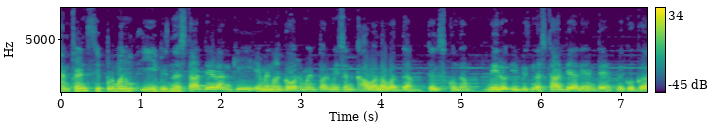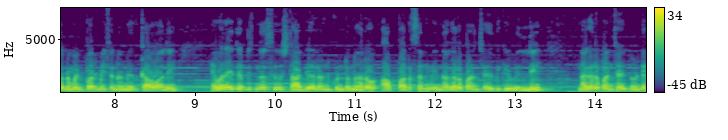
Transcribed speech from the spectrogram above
అండ్ ఫ్రెండ్స్ ఇప్పుడు మనం ఈ బిజినెస్ స్టార్ట్ చేయడానికి ఏమైనా గవర్నమెంట్ పర్మిషన్ కావాలా వద్దా తెలుసుకుందాం. మీరు ఈ బిజినెస్ స్టార్ట్ చేయాలి అంటే మీకు గవర్నమెంట్ పర్మిషన్ అనేది కావాలి. ఎవరైతే బిజినెస్ స్టార్ట్ చేయాలనుకుంటున్నారో ఆ పర్సన్ మీ నగర పంచాయతీకి వెళ్ళి నగర పంచాయతీ నుండి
